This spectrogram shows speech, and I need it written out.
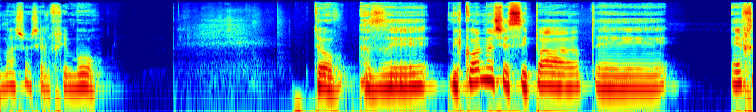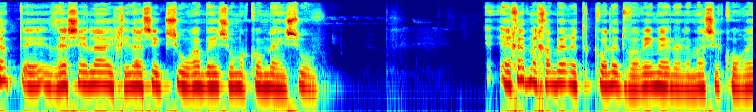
משהו של חיבור. טוב, אז uh, מכל מה שסיפרת, uh, איך את, uh, זו השאלה היחידה שקשורה באיזשהו מקום ליישוב. איך את מחברת כל הדברים האלה למה שקורה,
